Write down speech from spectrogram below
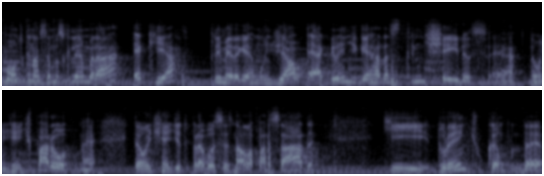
Ponto que nós temos que lembrar é que a Primeira Guerra Mundial é a grande guerra das trincheiras, é de onde a gente parou, né? Então eu tinha dito para vocês na aula passada que durante o campo de,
